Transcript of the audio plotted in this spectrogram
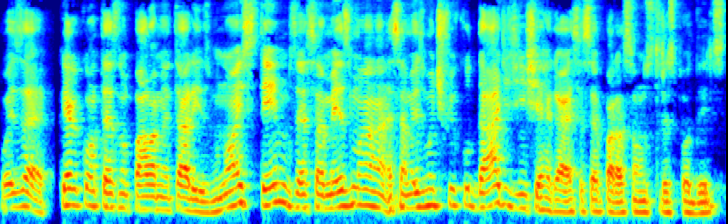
Pois é. O que, é que, acontece no parlamentarismo? Nós temos essa mesma, essa mesma dificuldade de enxergar essa separação dos três poderes.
